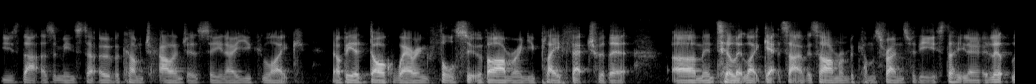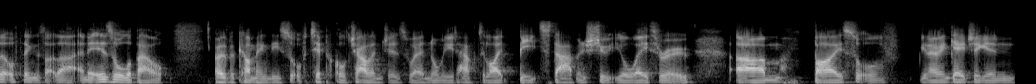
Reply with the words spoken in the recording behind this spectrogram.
use that as a means to overcome challenges. So you know you can like there'll be a dog wearing full suit of armor, and you play fetch with it um, until it like gets out of its armor and becomes friends with you. So you know little, little things like that, and it is all about overcoming these sort of typical challenges where normally you'd have to like beat, stab, and shoot your way through um, by sort of you know engaging in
